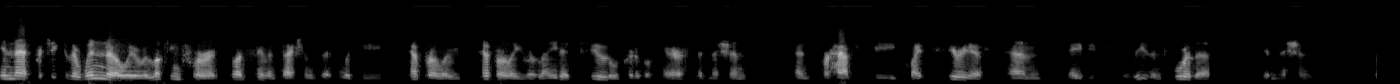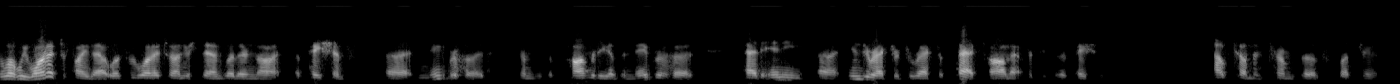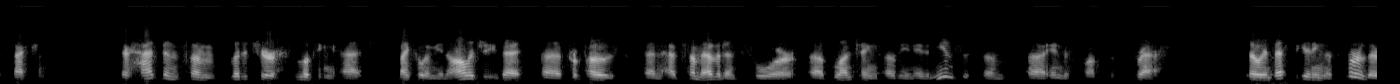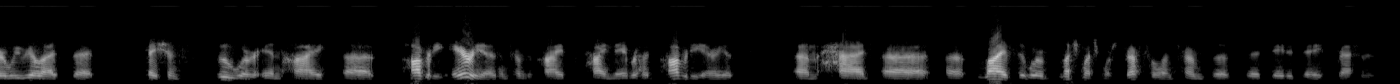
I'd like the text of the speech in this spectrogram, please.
In that particular window, we were looking for bloodstream infections that would be temporarily, temporarily related to critical care admission and perhaps be quite serious and maybe be reason for the admission. So what we wanted to find out was we wanted to understand whether or not a patient's uh, neighborhood, in terms of the poverty of the neighborhood, had any uh, indirect or direct effect on that particular patient's outcome in terms of bloodstream infection. There had been some literature looking at psychoimmunology that uh, proposed and had some evidence for uh, blunting of the innate immune system uh, in response to stress. So investigating this further, we realized that patients who were in high uh, poverty areas, in terms of high high neighborhood poverty areas, um, had uh, uh, lives that were much much more stressful in terms of the day-to-day stresses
